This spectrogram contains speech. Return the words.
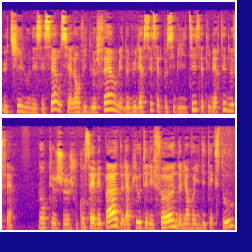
utile ou nécessaire ou si elle a envie de le faire, mais de lui laisser cette possibilité, cette liberté de le faire. Donc je ne vous conseillerais pas de l'appeler au téléphone, de lui envoyer des textos,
